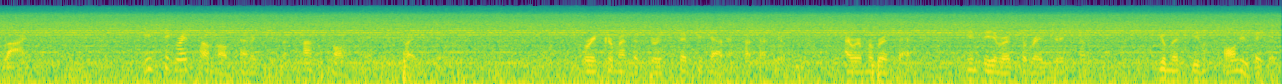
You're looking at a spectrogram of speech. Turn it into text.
lines. Integrate thermal services and small places. Recommend that you safety card in front of you. I remember that in the evacuation, you must give all your baggage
